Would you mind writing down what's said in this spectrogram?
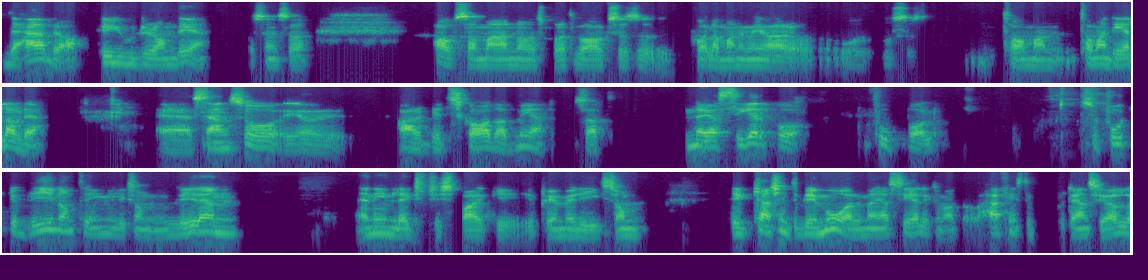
det här bra. Hur gjorde de det? Och sen så pausar man och spolar tillbaka och så kollar man hur man gör och, och, och så tar man, tar man del av det. Eh, sen så är jag arbetsskadad med, så att när jag ser på fotboll, så fort det blir någonting, liksom, blir en, en inläggsfrispark i, i Premier League som det kanske inte blir mål, men jag ser liksom att här finns det potential,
